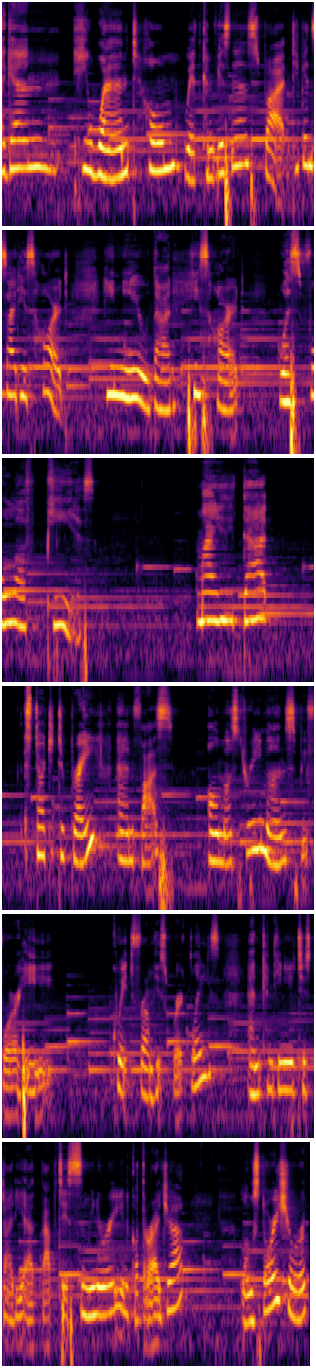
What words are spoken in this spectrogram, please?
again, he went home with confusedness, but deep inside his heart, he knew that his heart was full of peace. My dad started to pray and fast almost three months before he quit from his workplace and continued to study at Baptist Seminary in Kotaraja. Long story short,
